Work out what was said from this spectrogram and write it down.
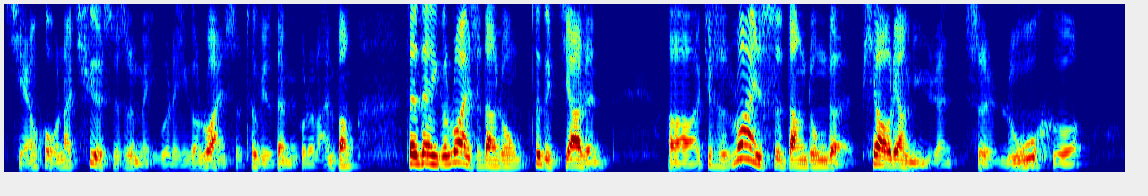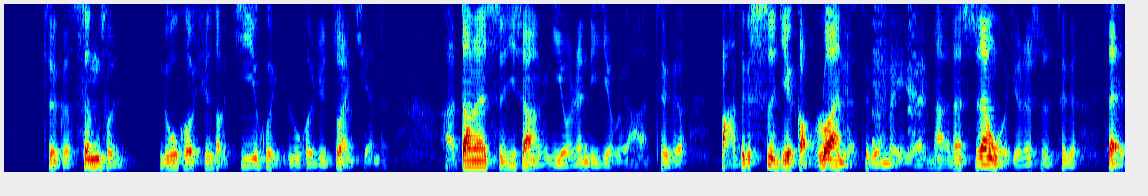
前后，那确实是美国的一个乱世，特别是在美国的南方，在这样一个乱世当中，这个佳人，啊，就是乱世当中的漂亮女人是如何这个生存。如何寻找机会，如何去赚钱的，啊，当然，实际上有人理解为哈，这个把这个世界搞乱的这个美人啊，但实际上我觉得是这个在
